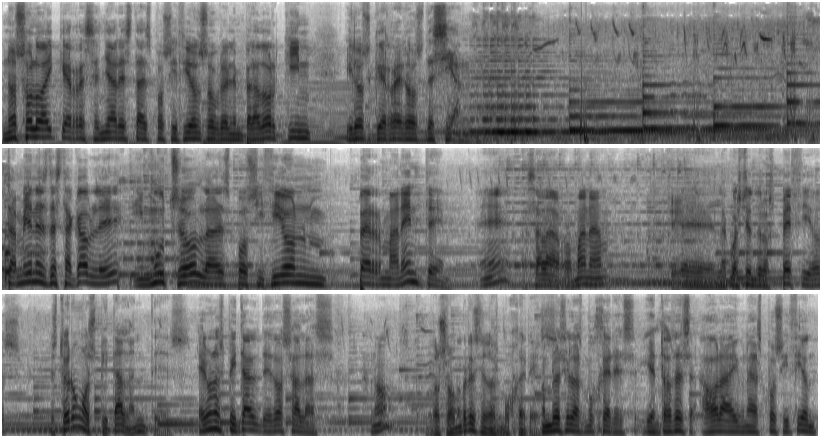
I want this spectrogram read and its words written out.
no solo hay que reseñar esta exposición sobre el emperador Qin y los guerreros de Xi'an. También es destacable y mucho la exposición permanente, ¿eh? la sala romana, eh, la cuestión de los pecios. Esto era un hospital antes, Era un hospital de dos salas, ¿no? Los hombres y las mujeres. Hombres y las mujeres. Y entonces ahora hay una exposición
